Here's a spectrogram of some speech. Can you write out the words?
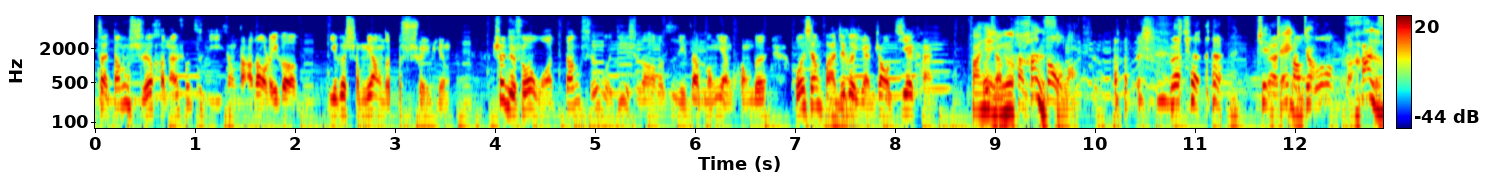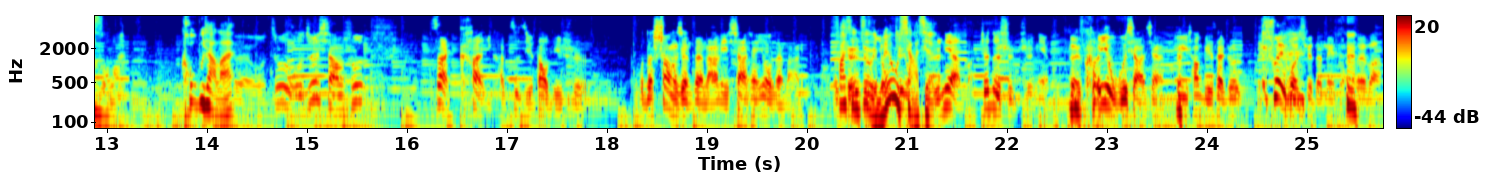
在当时很难说自己已经达到了一个一个什么样的水平，甚至说我当时我意识到了自己在蒙眼狂奔，我想把这个眼罩揭开，发现已经焊死了。这这眼罩焊死了。抠不下来，对我就我就想说，再看一看自己到底是我的上限在哪里，下限又在哪里？发现自己没有下限，执念嘛，真的是执念。对，可以无下限，就一场比赛就睡过去的那种，对吧？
